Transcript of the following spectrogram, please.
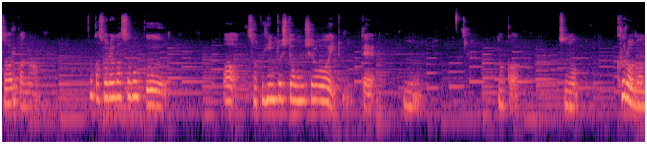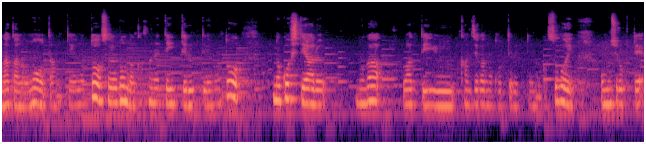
伝わるかな。なんかそれがすごくあ作品として面白いと思って、うん、なんかその黒の中の濃淡っていうのとそれをどんどん重ねていってるっていうのと残してあるのが和っていう感じが残ってるっていうのがすごい面白くて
